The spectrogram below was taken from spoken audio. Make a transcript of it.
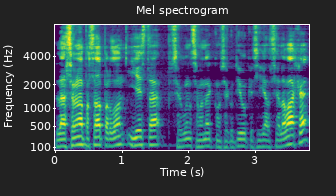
la semana pasada, perdón, y esta segunda semana consecutiva que sigue hacia la baja.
